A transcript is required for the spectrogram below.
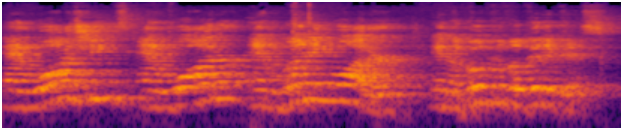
and washings and water and running water in the book of Leviticus.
